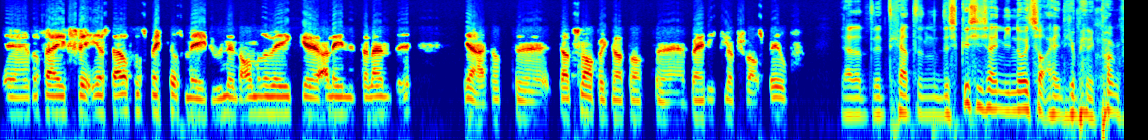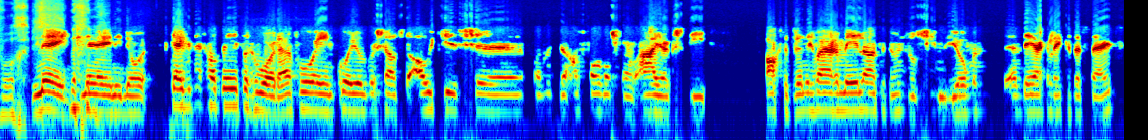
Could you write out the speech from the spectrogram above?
uh, er vijf uh, eerste elftal spelers meedoen en de andere week alleen de talenten. Ja, dat, dat snap ik dat dat bij die clubs wel speelt. Ja, dat, dit gaat een discussie zijn die nooit zal eindigen, ben ik bang voor. Nee, nee, niet nooit. Kijk, het is wel beter geworden. Hè. Voorheen kon je ook zelfs de oudjes van de afvallers van Ajax die 28 waren mee laten doen, zoals Siem de Jongen en dergelijke destijds.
